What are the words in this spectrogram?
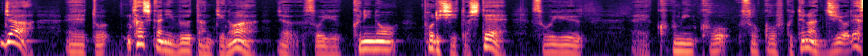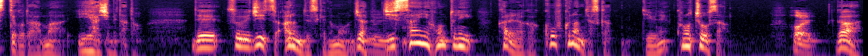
じゃあ、えー、と確かにブータンっていうのはじゃあそういう国のポリシーとしてそういう、えー国民総幸福っていうのは重要ですってことはまあ言い始めたと。でそういう事実あるんですけどもじゃあうん。実際に本当に彼らが幸福なんですかっていうねこの調査はい。が、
